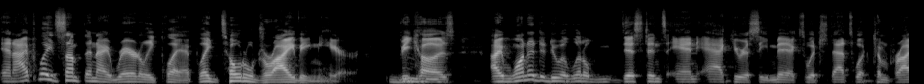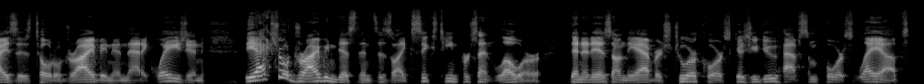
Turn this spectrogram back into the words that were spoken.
And I played something I rarely play. I played total driving here mm-hmm. because I wanted to do a little distance and accuracy mix, which that's what comprises total driving in that equation. The actual driving distance is like 16% lower than it is on the average tour course because you do have some forced layups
